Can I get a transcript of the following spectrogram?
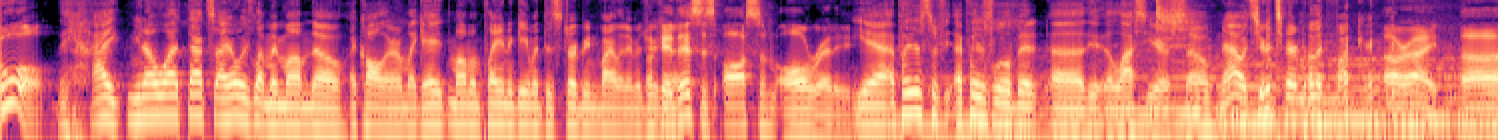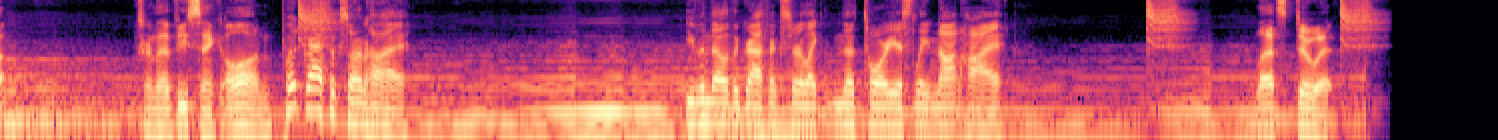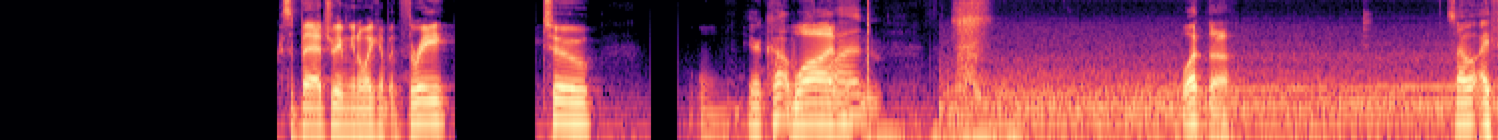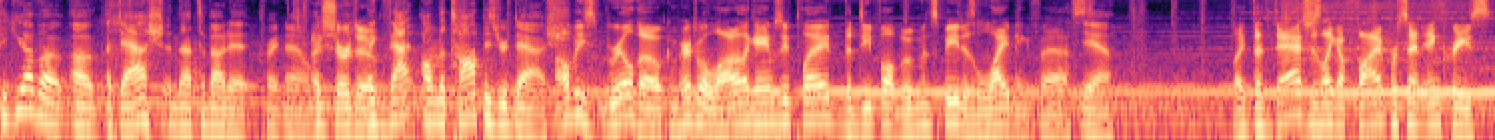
Cool. I, you know what? That's I always let my mom know. I call her. I'm like, hey, mom, I'm playing a game with disturbing, violent imagery. Okay, today." this is awesome already. Yeah, I played this. a few- I played this a little bit uh, the, the last year. So now it's your turn, motherfucker. All right. Uh, turn that VSync on. Put graphics on high. Even though the graphics are like notoriously not high. Let's do it. It's a bad dream. I'm gonna wake up in three, two. Here comes One. What the? So I think you have a, a, a dash, and that's about it right now. I sure do. Like that on the top is your dash. I'll be real though. Compared to a lot of the games we've played, the default movement speed is lightning fast. yeah. Like the dash is like a five percent increase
